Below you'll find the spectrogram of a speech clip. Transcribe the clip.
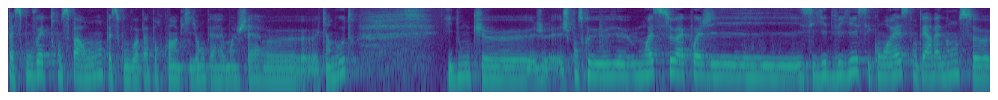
parce qu'on veut être transparent, parce qu'on ne voit pas pourquoi un client paierait moins cher euh, qu'un autre. Et donc, euh, je, pense que moi, ce à quoi j'ai essayé de veiller, c'est qu'on reste en permanence euh,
